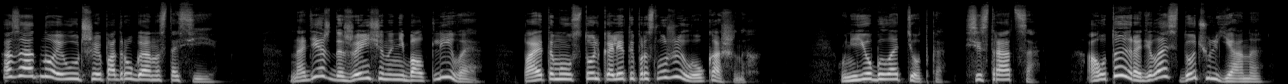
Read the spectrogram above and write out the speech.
а заодно и лучшая подруга Анастасии. Надежда женщина неболтливая, поэтому столько лет и прослужила у Кашиных. У нее была тетка, сестра отца, а у той родилась дочь Ульяна —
